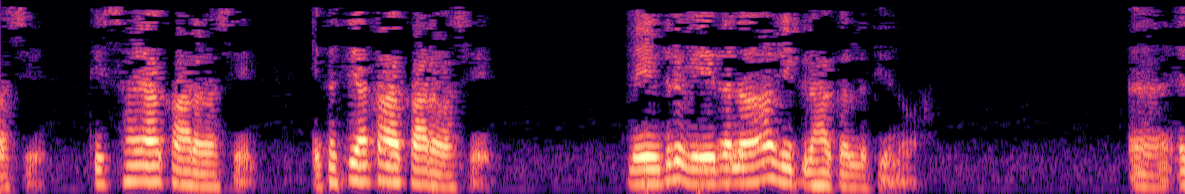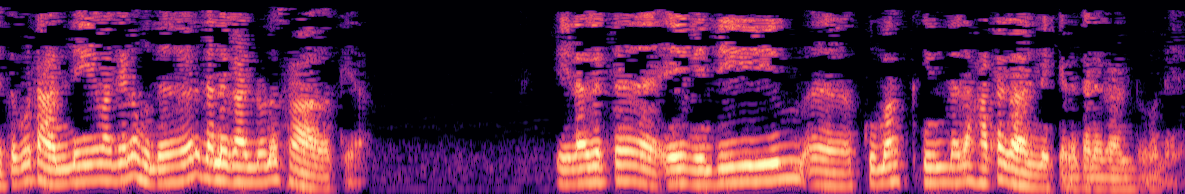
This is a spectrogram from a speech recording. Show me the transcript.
වශයෙන්, 36 ආකාර වශයෙන්, 108 ආකාර වශයෙන් මේ විදිහට වේදනා විග්‍රහ කරලා තියෙනවා. එතකොට අන්න ඒවා ගැන හොඳට දැනගන්න ඕන ශ්‍රාවකයා. ඊළඟට ඒ විඳීම් කුමක් හින්දාද හටගන්නේ කියලා දැනගන්න ඕනේ.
